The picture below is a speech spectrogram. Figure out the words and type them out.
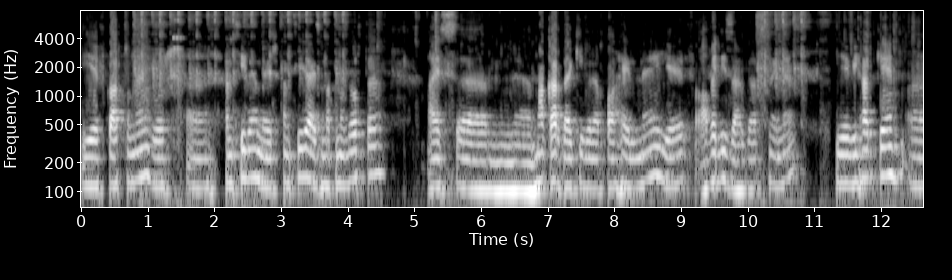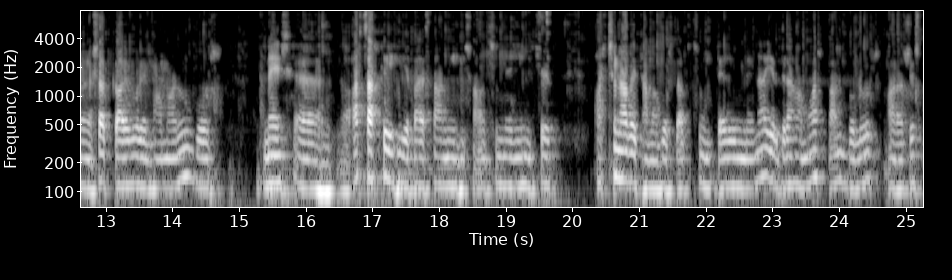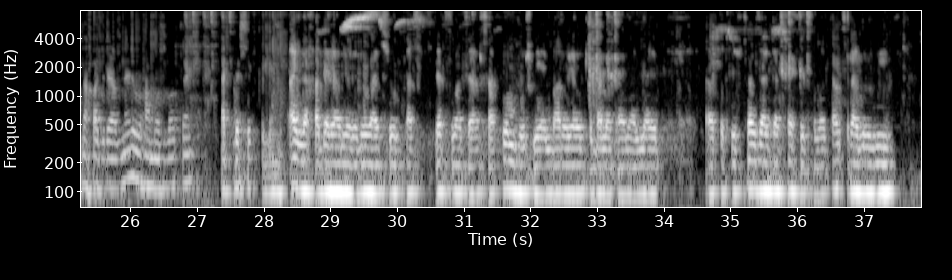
եւ կարծում եմ, որ խնդիրը մեր խնդիրը այս մտնոլորտը այս մակարդակի վրա պահելն է եւ ավելի զարգացնելը եւ իհարկե շատ կարեւոր եմ համարում, որ մեր Արցախի եւ Հայաստանի իշխանությունների միջեւ արդյունավետ համագործակցություն տեղի ունենա եւ դրա համար կան բոլոր անհրաժեշտ նախադրյալները ու համոզված եմ այդպես է կլինի։ Այն նախադրյալները, որ այսօր ստեղծված է Արցախում, ոչ միայն բարոյական կենտրոնական, այլ նաեւ պետության զարգացման սոցիալական ծրագրերի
